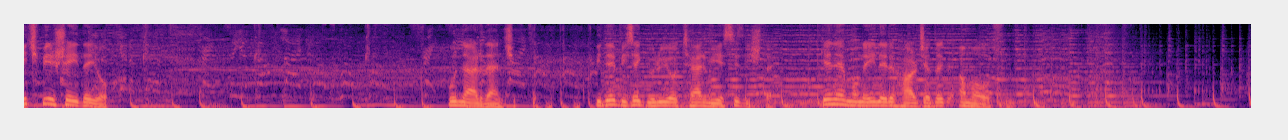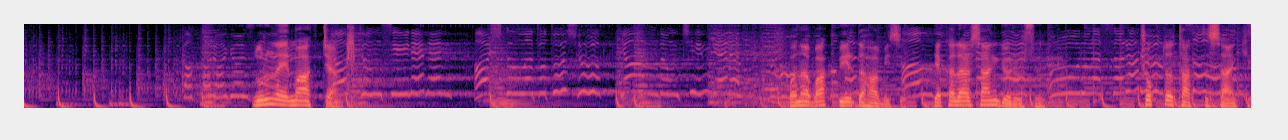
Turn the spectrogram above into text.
Hiçbir şey de yok. Bu nereden çıktı? Bir de bize gülüyor terbiyesiz işte. Gene moneyleri harcadık ama olsun. Durun elma atacağım. Bana bak bir daha bizi. Yakalarsan görürsün. Çok da taktı sanki.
